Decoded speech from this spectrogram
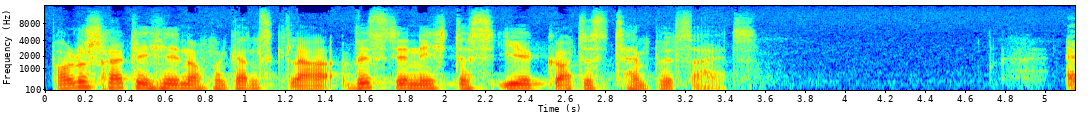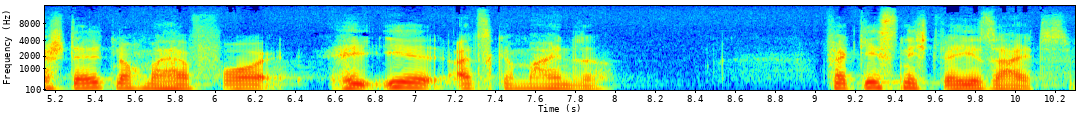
Paulus schreibt hier nochmal ganz klar, wisst ihr nicht, dass ihr Gottes Tempel seid? Er stellt nochmal hervor, hey, ihr als Gemeinde, vergisst nicht, wer ihr seid.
